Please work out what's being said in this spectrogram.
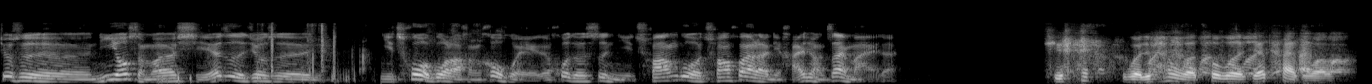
就是你有什么鞋子，就是你错过了很后悔的，或者是你穿过穿坏了你还想再买的？其实我觉得我错过的鞋太多了。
